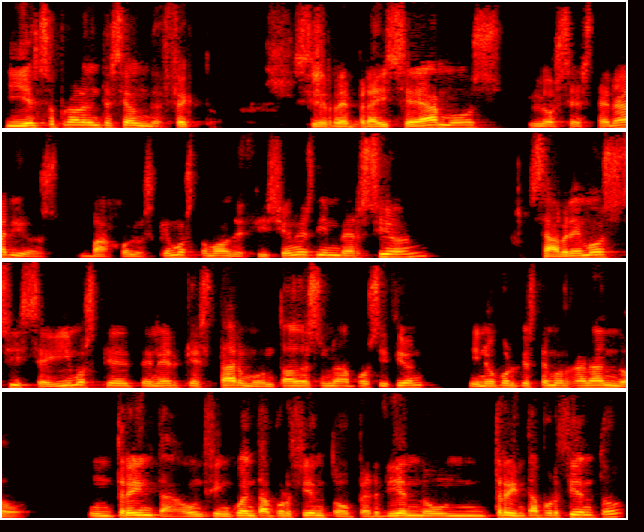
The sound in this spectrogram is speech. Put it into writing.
Y eso probablemente sea un defecto. Si repraiseamos los escenarios bajo los que hemos tomado decisiones de inversión, sabremos si seguimos que tener que estar montados en una posición y no porque estemos ganando un 30 o un 50% o perdiendo un 30%,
